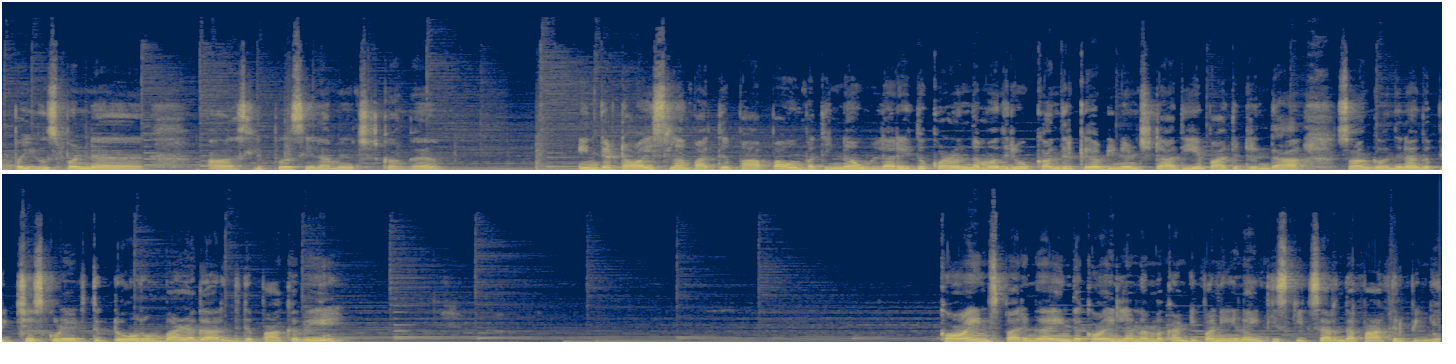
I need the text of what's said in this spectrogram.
அப்போ யூஸ் பண்ண ஸ்லிப்பர்ஸ் எல்லாமே வச்சுருக்காங்க. இந்த டாய்ஸ்லாம் பார்த்து பாப்பாவும் பார்த்தீங்கன்னா உள்ளார ஏதோ குழந்த மாதிரி உட்காந்துருக்கு அப்படின்னு நினச்சிட்டு அதையே பார்த்துட்டு இருந்தா. ஸோ அங்கே வந்து நாங்கள் பிக்சர்ஸ் கூட எடுத்துக்கிட்டோம். ரொம்ப அழகாக இருந்தது பார்க்கவே. காயின்ஸ் பாருங்கள் இந்த காயின்லாம் நம்ம கண்டிப்பாக நீங்கள் நைன்டிஸ் கிட்ஸாக இருந்தால் பார்த்துருப்பீங்க.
